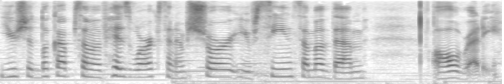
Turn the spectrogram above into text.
you should look up some of his works, and I'm sure you've seen some of them already.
